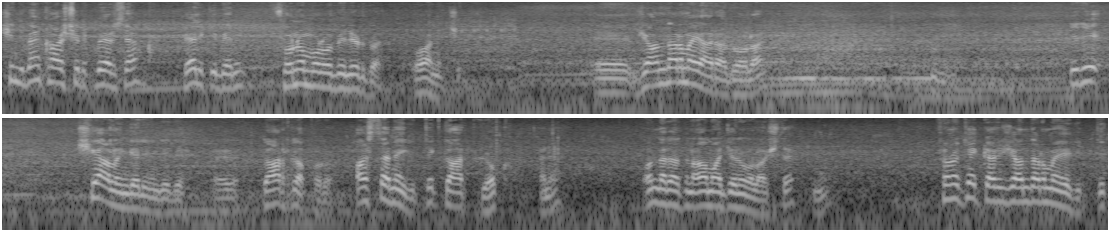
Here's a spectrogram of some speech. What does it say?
Şimdi ben karşılık versem belki benim sonum olabilirdi o an için. Ee, jandarmayı aradı olan. Dedi şey alın gelin dedi. E, darp raporu. Hastaneye gittik. Darp yok. Hani. Onlar zaten amacına ulaştı. Hı. Sonra tekrar jandarmaya gittik.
